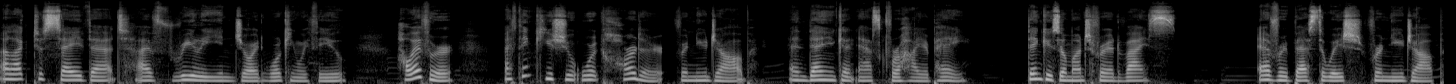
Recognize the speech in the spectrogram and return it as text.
I like to say that I've really enjoyed working with you. However, I think you should work harder for a new job, and then you can ask for higher pay. Thank you so much for your advice. Every best wish for a new job.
